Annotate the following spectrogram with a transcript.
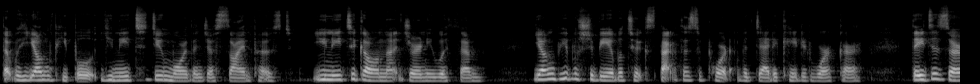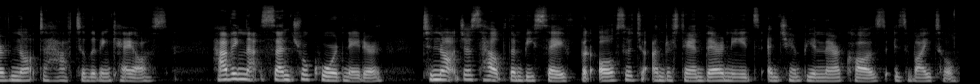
that with young people, you need to do more than just signpost. You need to go on that journey with them. Young people should be able to expect the support of a dedicated worker. They deserve not to have to live in chaos. Having that central coordinator to not just help them be safe, but also to understand their needs and champion their cause is vital.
